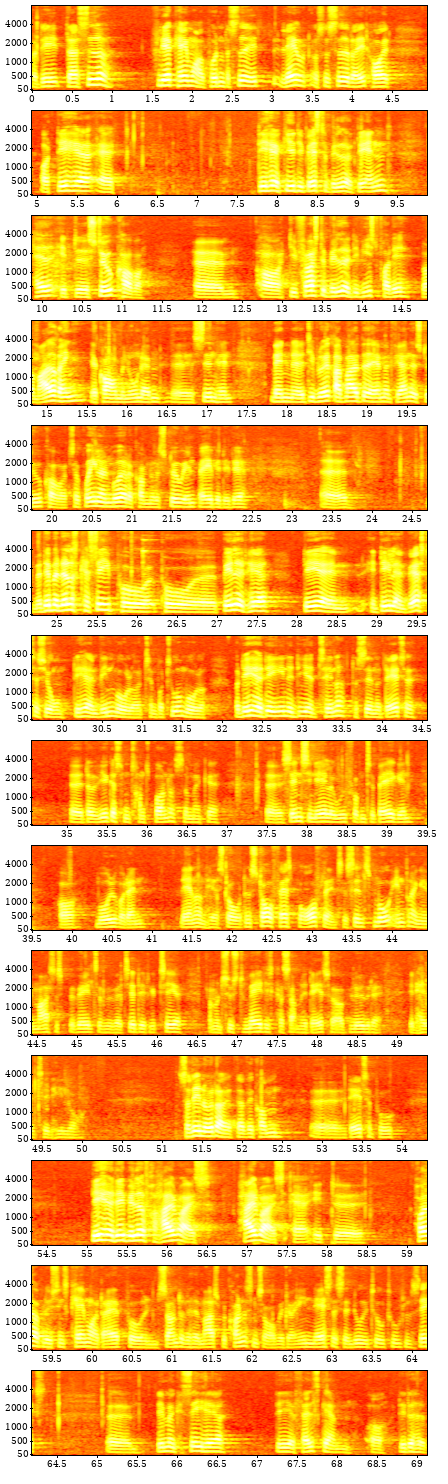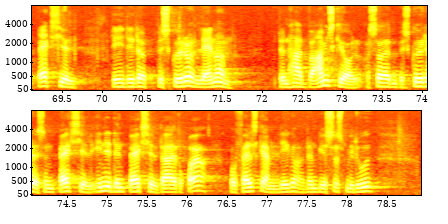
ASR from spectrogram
og det, der sidder flere kameraer på den. Der sidder et lavt, og så sidder der et højt. Og det her, er, det her giver de bedste billeder. Det andet havde et støvkopper. støvcover, øhm, og de første billeder, de viste fra det, var meget ringe. Jeg kommer med nogle af dem øh, sidenhen. Men øh, de blev ikke ret meget bedre af, at man fjernede støvcoveret. Så på en eller anden måde er der kommet noget støv ind bag ved det der. Øh, men det, man ellers kan se på, på øh, billedet her, det er en, en del af en værstation. Det her er en vindmåler og temperaturmåler. Og det her det er en af de antenner, der sender data, øh, der virker som transponder, så man kan øh, sende signaler ud, få dem tilbage igen og måle, hvordan landeren her står. Den står fast på overfladen, så selv små ændringer i Mars' bevægelser vil være til at detektere, når man systematisk har samlet data op i løbet af et halvt til et helt år. Så det er noget, der, der vil komme øh, data på. Det her det er billeder fra HiRISE. HiRISE er et øh, højopløsningskamera, der er på en sonde, der hedder Mars Reconnaissance Orbiter, en NASA sendte ud i 2006. Øh, det man kan se her, det er faldskærmen, og det der hedder backshield, det er det, der beskytter landeren. Den har et varmeskjold, og så er den beskyttet af sådan en backshield. Inde i den backshield, der er et rør, hvor faldskærmen ligger, og den bliver så smidt ud.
